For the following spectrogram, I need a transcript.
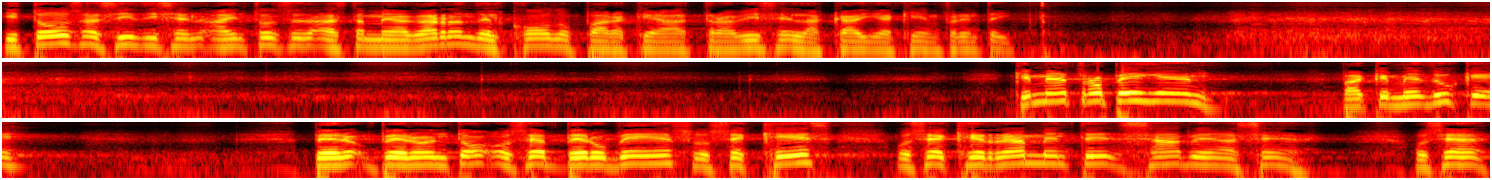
Y todos así dicen, ah, entonces hasta me agarran del codo para que atraviese la calle aquí enfrente y que me atropellen para que me eduque. Pero, pero entonces, o sea, pero ve eso, o sea, ¿qué es? O sea, que realmente sabe hacer. O sea,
